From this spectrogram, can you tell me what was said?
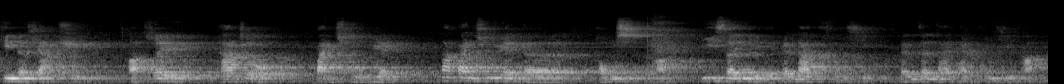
听得下去啊，所以她就办出院。那办出院的同时啊，医生也跟她提醒，跟曾太太提醒啊，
